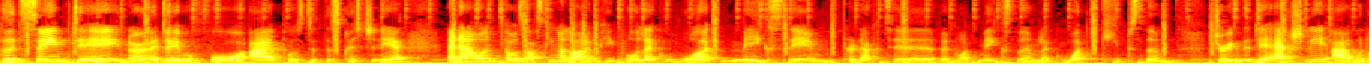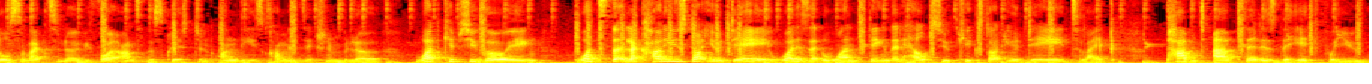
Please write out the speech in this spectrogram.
the same day, no, a day before I posted this questionnaire, and I, went, I was asking a lot of people like what makes them productive and what makes them like what keeps them during the day. Actually, I would also like to know before I answer this question on these comment section below, what keeps you going? What's the like? How do you start your day? What is that one thing that helps you kickstart your day to like pumped up? That is the it for you.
